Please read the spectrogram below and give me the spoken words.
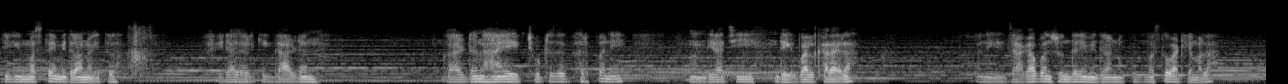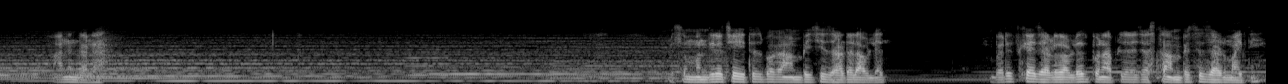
वरती की मस्त आहे मित्रांनो इथं. फिरासारखी गार्डन गार्डन हा एक छोटंसं घर पण आहे. मंदिराची देखभाल करायला. आणि जागा पण सुंदर आहे मित्रांनो. खूप मस्त वाटले मला. आनंद आला असं मंदिराच्या इथंच बघा आंब्याची झाडं लावल्यात. बरेच काही झाडं लावल्यात पण आपल्याला जास्त आंब्याचं झाड माहिती.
